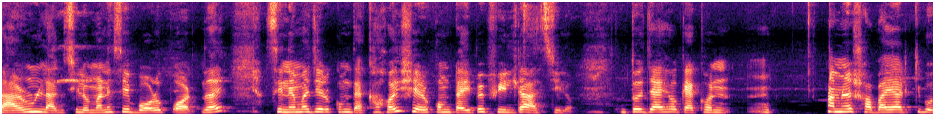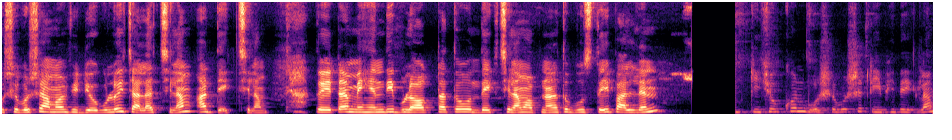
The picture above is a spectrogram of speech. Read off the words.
দারুণ লাগছিল মানে সেই বড় পর্দায় সিনেমা যেরকম দেখা হয়, সেরকম টাইপের ফিলটা আসছিল। তো যাই হোক, এখন আমরা সবাই আর কি বসে বসে আমার ভিডিওগুলোই চালাচ্ছিলাম আর দেখছিলাম। তো এটা মেহেন্দি ব্লগটা তো দেখছিলাম, আপনারা তো বুঝতেই পারলেন। কিছুক্ষণ বসে বসে টিভি দেখলাম,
